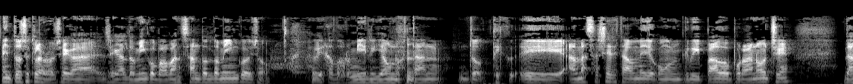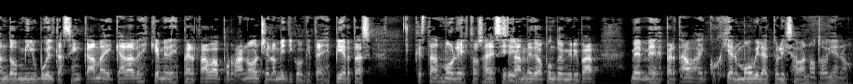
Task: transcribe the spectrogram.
Entonces, claro, llega, llega el domingo, va avanzando el domingo y yo me voy a ir a dormir y aún no están. Yo te- eh, además, ayer estaba medio como gripado por la noche, dando mil vueltas en cama y cada vez que me despertaba por la noche, lo mítico, que te despiertas, que estás molesto, ¿sabes? Si Sí. estás medio a punto de gripar, me, me despertaba y cogía el móvil, actualizaba, no, todavía no.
